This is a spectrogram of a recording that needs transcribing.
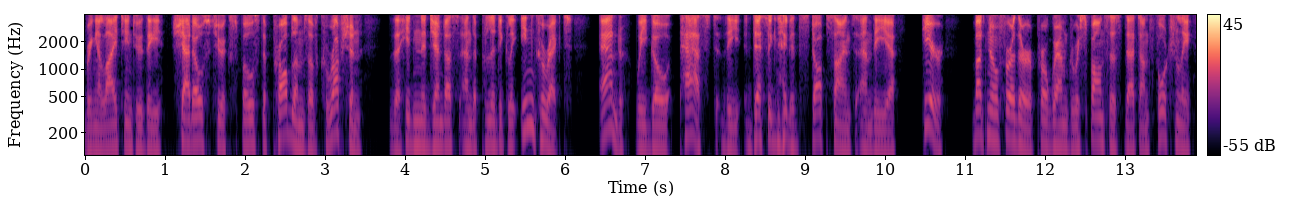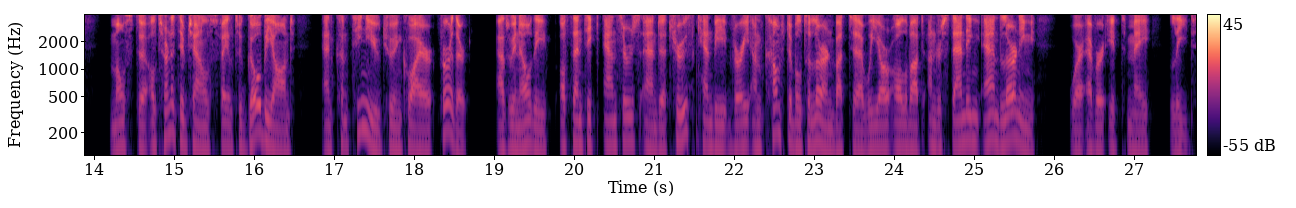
bring a light into the shadows to expose the problems of corruption, the hidden agendas, and the politically incorrect. And we go past the designated stop signs and the uh, here, but no further programmed responses that unfortunately most uh, alternative channels fail to go beyond and continue to inquire further. As we know, the authentic answers and uh, truth can be very uncomfortable to learn, but uh, we are all about understanding and learning wherever it may lead.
